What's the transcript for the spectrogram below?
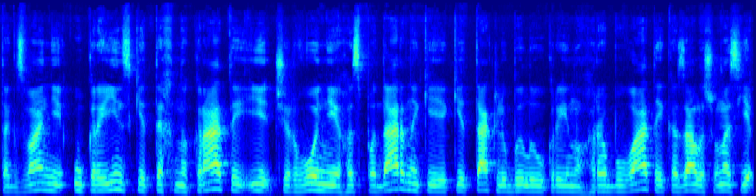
так звані українські технократи і червоні господарники, які так любили Україну грабувати і казали, що у нас є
